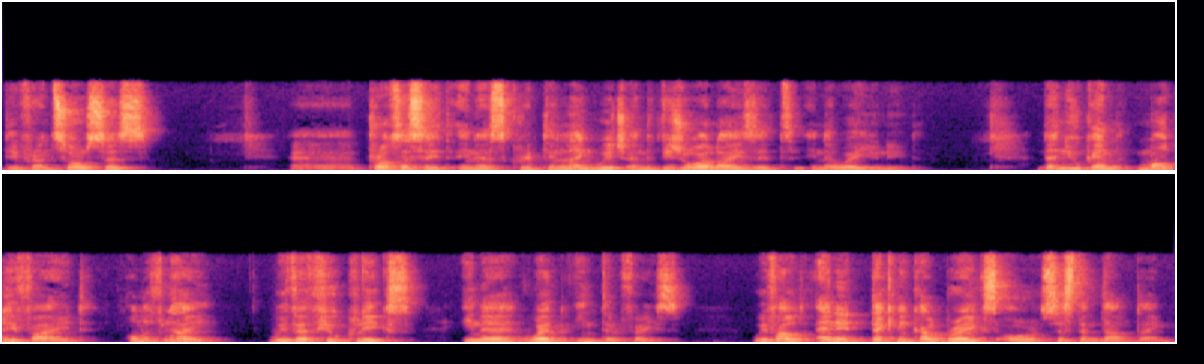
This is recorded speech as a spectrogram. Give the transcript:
different sources, uh, process it in a scripting language and visualize it in a way you need. Then you can modify it on the fly with a few clicks in a web interface without any technical breaks or system downtime.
